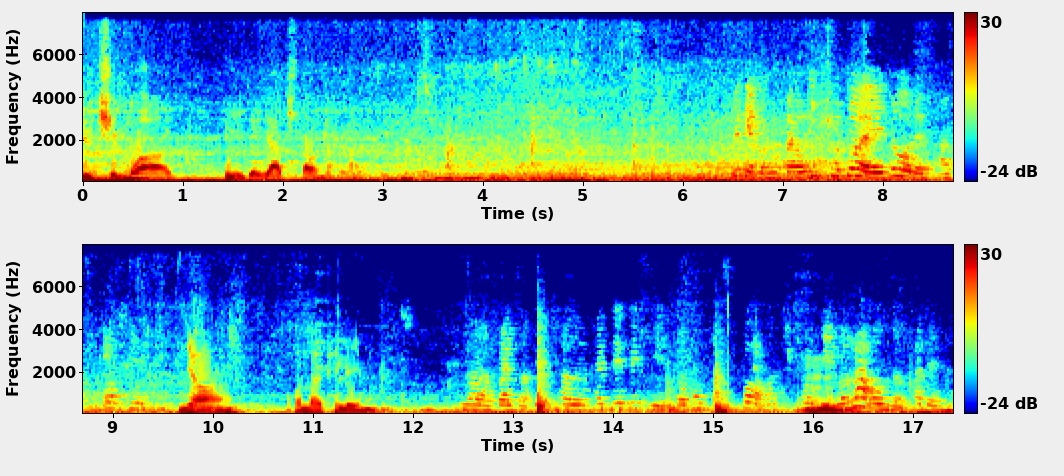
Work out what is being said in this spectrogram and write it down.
Dù chỉ mua tỷ để ra chỉ tao rồi dạ. Còn đại thế liền là phải giờ cái thơ thay cái cái gì đó không passport gì nó là ôn được khai đến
